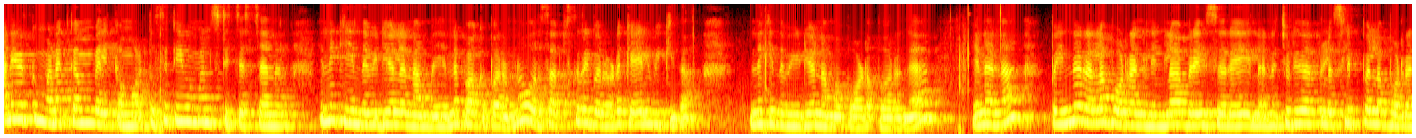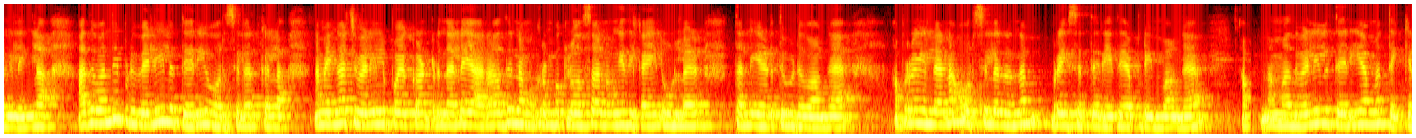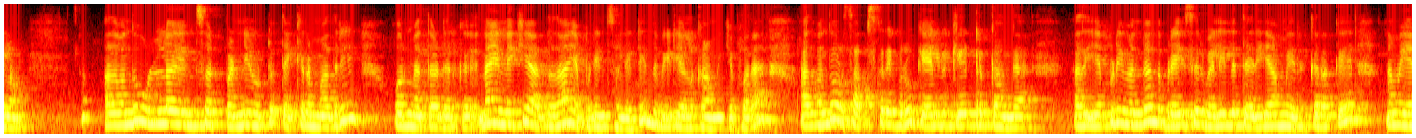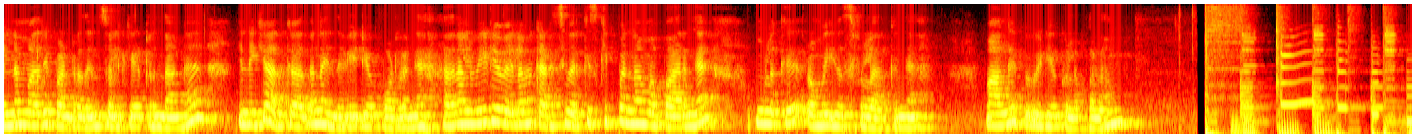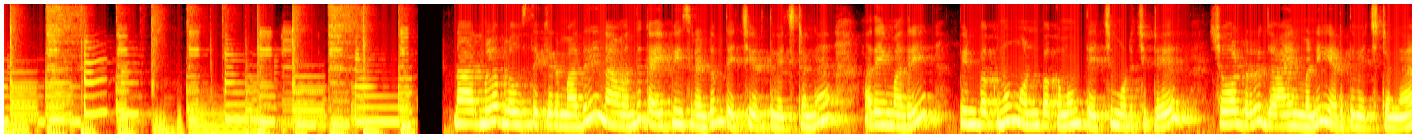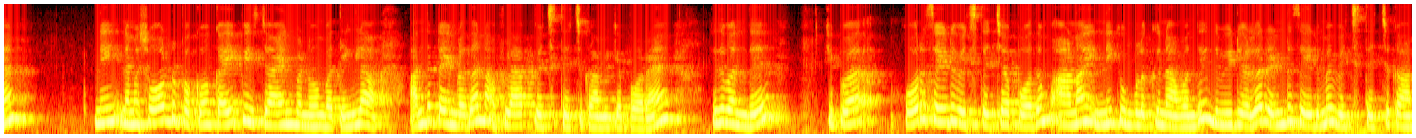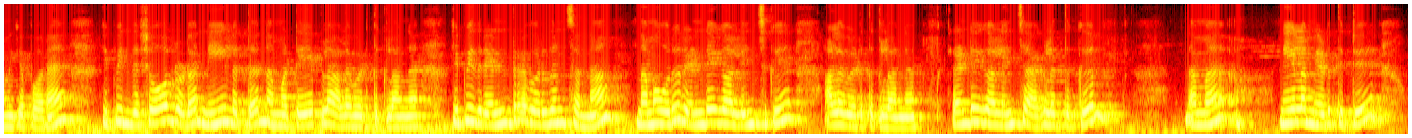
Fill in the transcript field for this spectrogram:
அனைவருக்கும் வணக்கம். Welcome all to city women stitches channel இன்றைக்கி இந்த வீடியோவில் நம்ம என்ன பார்க்க போகிறோம்னா ஒரு சப்ஸ்கிரைபரோட கேள்விக்கு தான் இன்றைக்கி இந்த வீடியோ நம்ம போட போகிறோங்க என்னென்னா இப்போ இன்னரெல்லாம் போடுறாங்க இல்லைங்களா? பிரேசரு இல்லைன்னா சுடிதாருக்குள்ளே ஸ்லிப் எல்லாம் போடுறாங்க இல்லைங்களா? அது வந்து இப்படி வெளியில் தெரியும் ஒரு சிலருக்கெல்லாம். நம்ம எங்கேயாச்சும் வெளியில் போய் உட்காந்துருந்தாலே யாராவது நமக்கு ரொம்ப க்ளோஸானவங்க இது கையில் உள்ள தள்ளி எடுத்து விடுவாங்க. அப்புறம் இல்லைன்னா ஒரு சிலர் இருந்தால் பிரேசர் தெரியுது அப்படிம்பாங்க. அப் நம்ம அது வெளியில் தெரியாமல் தைக்கலாம். அதை வந்து உள்ளே இன்சர்ட் பண்ணி விட்டு தைக்கிற மாதிரி ஒரு மெத்தட் இருக்குது நான் இன்றைக்கி அதுதான் எப்படின்னு சொல்லிட்டு இந்த வீடியோவில் காமிக்க போகிறேன் அது வந்து ஒரு சப்ஸ்கிரைபரும் கேள்வி கேட்டிருக்காங்க. அது எப்படி வந்து அந்த பிரேசர் வெளியில் தெரியாமல் இருக்கிறக்கு நம்ம என்ன மாதிரி பண்ணுறதுன்னு சொல்லி கேட்டிருந்தாங்க. இன்றைக்கி அதுக்காக தான் நான் இந்த வீடியோ போடுறேங்க. அதனால் வீடியோ எல்லாமே கடைசி வரைக்கும் ஸ்கிப் பண்ணாமல் பாருங்கள் உங்களுக்கு ரொம்ப யூஸ்ஃபுல்லாக இருக்குங்க. வாங்க இப்போ வீடியோக்குள்ளே போகலாம் நார்மலாக ப்ளவுஸ் தைக்கிற மாதிரி நான் வந்து கைப்பீஸ் ரெண்டும் தைச்சி எடுத்து வச்சிட்டேங்க. அதே மாதிரி பின்பக்கமும் முன்பக்கமும் தைச்சி முடிச்சுட்டு ஷோல்டரு ஜாயின் பண்ணி எடுத்து வச்சிட்டேங்க. நீ நம்ம ஷோல்டர் பக்கம் கைப்பீஸ் ஜாயின் பண்ணுவோம் பார்த்தீங்களா அந்த டைமில் தான் நான் ஃப்ளாப் வச்சு தைச்சி காமிக்க போகிறேன் இது வந்து இப்போ ஒரு சைடு வச்சு தைச்சா போதும். ஆனால் இன்றைக்கி உங்களுக்கு நான் வந்து இந்த வீடியோவில் ரெண்டு சைடுமே வச்சு தைச்சு காமிக்க போகிறேன் இப்போ இந்த ஷோல்டரோட நீளத்தை நம்ம டேப்பில் அளவு எடுத்துக்கலாங்க. இப்போ இது ரெண்டரை வருதுன்னு சொன்னால் நம்ம ஒரு ரெண்டே கால் இன்ச்சுக்கு அளவு எடுத்துக்கலாங்க. ரெண்டே கால் இன்ச் அகலத்துக்கு நம்ம நீளம் எடுத்துட்டு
